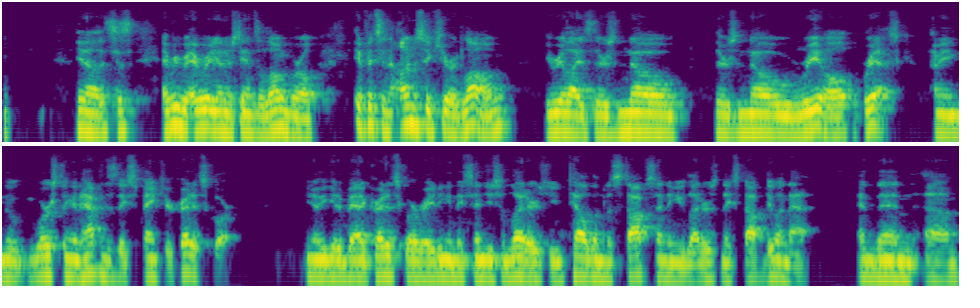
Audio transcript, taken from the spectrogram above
you know, it's just everybody, everybody understands the loan world. If it's an unsecured loan, you realize there's no there's no real risk. I mean, the worst thing that happens is they spank your credit score. You know, you get a bad credit score rating and they send you some letters. You tell them to stop sending you letters and they stop doing that. And then um,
